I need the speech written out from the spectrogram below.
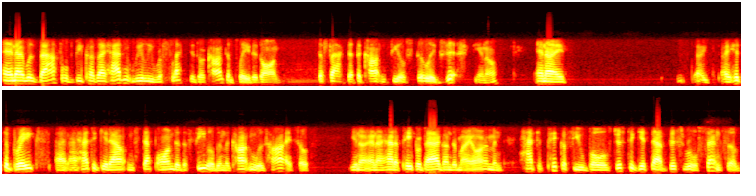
And I was baffled because I hadn't really reflected or contemplated on the fact that the cotton field still exists, you know? And I, I, I hit the brakes and I had to get out and step onto the field, and the cotton was high. So, you know, and I had a paper bag under my arm and had to pick a few bolls just to get that visceral sense of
